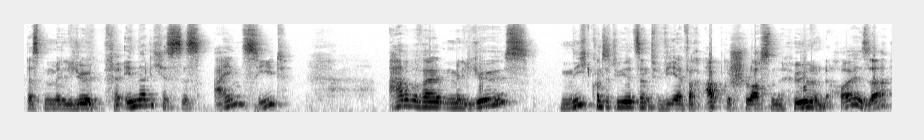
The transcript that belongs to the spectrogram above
das Milieu verinnerlicht, es einzieht. Aber weil Milieus nicht konstituiert sind wie einfach abgeschlossene Höhlen und Häuser,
